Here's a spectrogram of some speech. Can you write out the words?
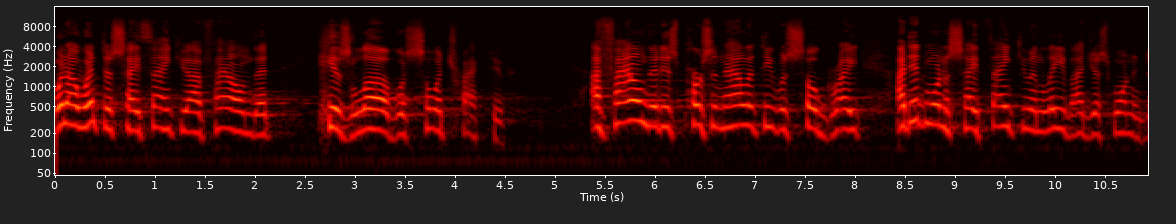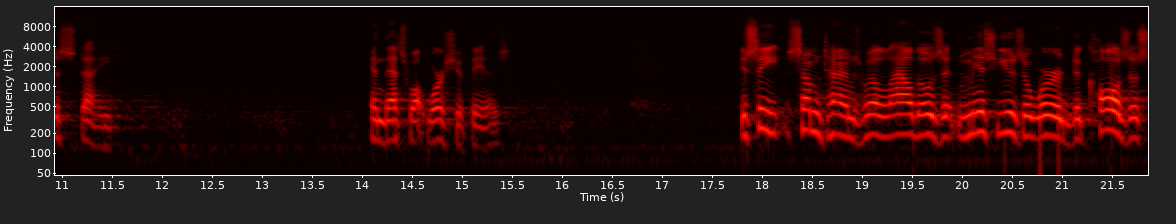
When I went to say thank you, I found that his love was so attractive. I found that his personality was so great. I didn't want to say thank you and leave, I just wanted to stay. And that's what worship is. You see, sometimes we'll allow those that misuse a word to cause us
